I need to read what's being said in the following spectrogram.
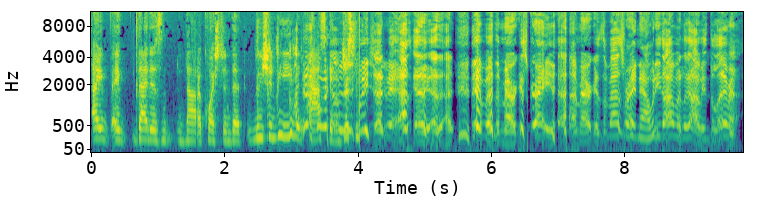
I that is not a question that we should be even asking. Just we should be asking. America's great. America's the best right now. What are you talking about? Look how we deliver.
